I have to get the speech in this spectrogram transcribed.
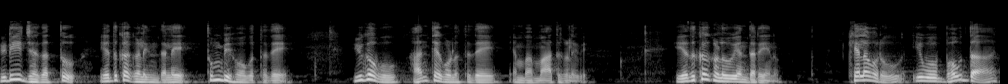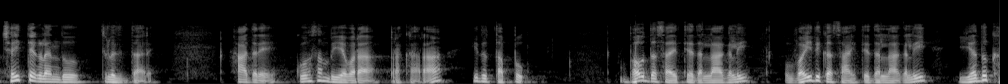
ಇಡೀ ಜಗತ್ತು ಎದುಕಗಳಿಂದಲೇ ತುಂಬಿ ಹೋಗುತ್ತದೆ ಯುಗವು ಅಂತ್ಯಗೊಳ್ಳುತ್ತದೆ ಎಂಬ ಮಾತುಗಳಿವೆ. ಎದುಕಗಳು ಎಂದರೇನು? ಕೆಲವರು ಇವು ಬೌದ್ಧ ಚೈತ್ಯಗಳೆಂದು ತಿಳಿದಿದ್ದಾರೆ. ಆದರೆ ಕೋಸಂಬಿಯವರ ಪ್ರಕಾರ ಇದು ತಪ್ಪು. ಬೌದ್ಧ ಸಾಹಿತ್ಯದಲ್ಲಾಗಲಿ, ವೈದಿಕ ಸಾಹಿತ್ಯದಲ್ಲಾಗಲಿ ಯದುಕ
